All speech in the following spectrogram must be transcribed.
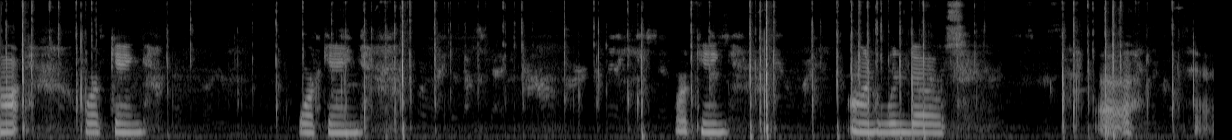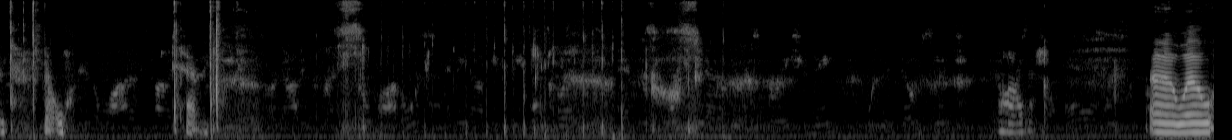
not working, working, working on Windows uh, 10, no, 10. Uh, well,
